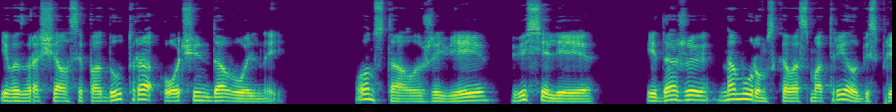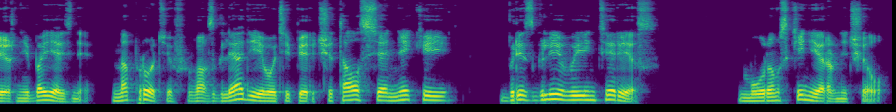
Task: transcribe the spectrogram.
и возвращался под утро очень довольный. Он стал живее, веселее и даже на Муромского смотрел без прежней боязни. Напротив, во взгляде его теперь читался некий брезгливый интерес. Муромский нервничал.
